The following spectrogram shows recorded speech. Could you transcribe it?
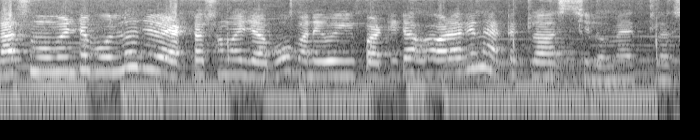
লাস্ট মোমেন্টে বলল যে একটা সময় যাব। মানে ওই পার্টিটা হওয়ার আগে না একটা ক্লাস ছিল ম্যাথ ক্লাস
